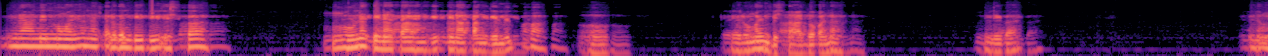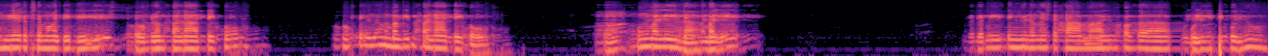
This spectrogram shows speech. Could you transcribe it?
Ginamin mo ngayon na talagang DDS ka. Una, tinatanggi, tinatanggi mo pa. Oh. Pero ngayon, bisado ka na. Hindi ba? Ang hirap sa mga DDS. Sobrang panatiko. Okay lang maging panatiko. No? Kung mali na, mali. Gagamitin nyo naman sa tama yung pagka-politiko nyo.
